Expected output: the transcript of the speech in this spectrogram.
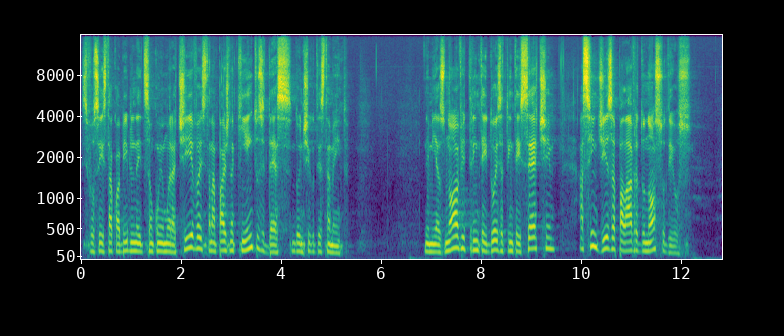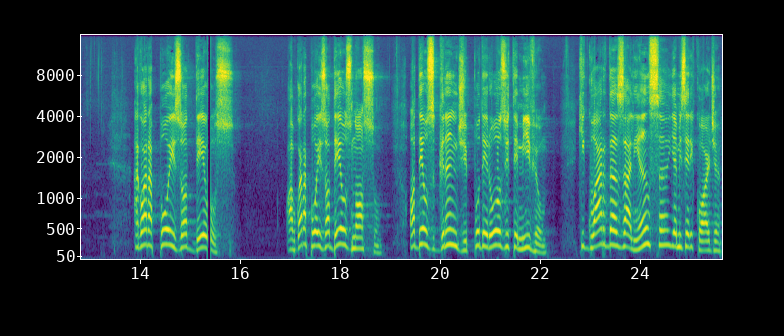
Se você está com a Bíblia na edição comemorativa, está na página 510 do Antigo Testamento. Neemias 9, 32 a 37. Assim diz a palavra do nosso Deus. Agora, pois, ó Deus, agora, pois, ó Deus nosso, ó Deus grande, poderoso e temível, que guardas a aliança e a misericórdia,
